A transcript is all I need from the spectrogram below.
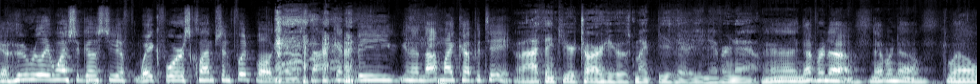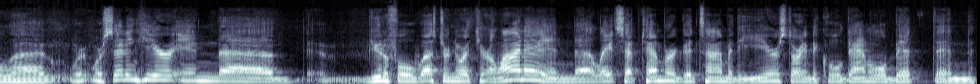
you know, who really wants to go see a Wake Forest Clemson football game? It's not going to be, you know, not my cup of tea. Well, I think your Tar Heels might be there. You never know. Uh, never know. Never know. Well, uh, we're, we're sitting here in uh, beautiful Western North Carolina in uh, late September, good time of the year, starting to cool down a little bit. And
